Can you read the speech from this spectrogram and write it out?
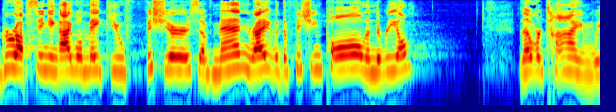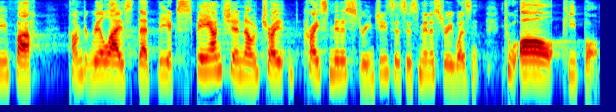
grew up singing, I will make you fishers of men, right? With the fishing pole and the reel. And over time, we've uh, come to realize that the expansion of Christ's ministry, Jesus' ministry, wasn't to all people.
